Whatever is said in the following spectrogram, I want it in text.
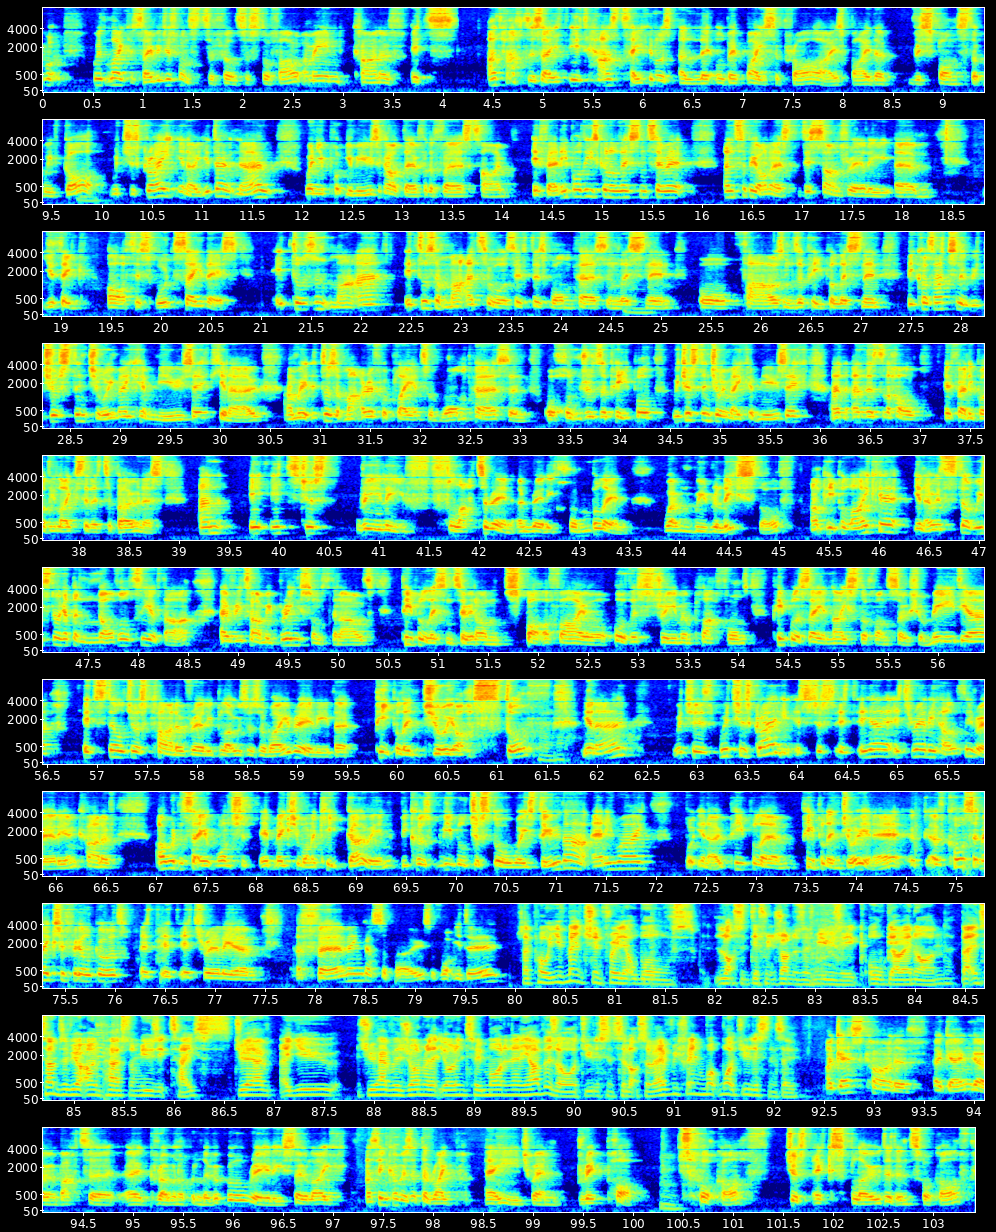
we like I say, we just wanted to filter stuff out. I mean, kind of, it's I'd have to say it has taken us a little bit by surprise by the response that we've got, which is great. You know, you don't know when you put your music out there for the first time if anybody's going to listen to it. And to be honest, this sounds really, um, you think artists would say this, it doesn't matter. It doesn't matter to us if there's one person hmm. listening or thousands of people listening, because actually we just enjoy making music, you know. And we, it doesn't matter if we're playing to one person or hundreds of people. We just enjoy making music, and and there's the whole if anybody likes it, it's a bonus, and it, it's just really flattering and really humbling when we release stuff and people like it. You know, it's still we still get the novelty of that every time we bring something out. People listen to it on Spotify or other streaming platforms. People are saying nice stuff on social media. It still just kind of really blows us away, really, that people enjoy our stuff. You know, which is which is great. It's just it, yeah, it's really healthy, really, and kind of I wouldn't say it wants it makes you want to keep going because we will just always do that anyway. But you know, people um, people enjoying it. Of course, it makes you feel good. It, it, it's really um, affirming, I suppose, of what you do. So, Paul, you've mentioned Three Little Wolves, lots of different genres of music all going on. But in terms of your own personal music tastes, do you have are you do you have a genre that you're into more than any others, or do you listen to lots of everything? What what do you listen to? I guess kind of again going back to uh, growing up in Liverpool, really. So like I think I was at the right age when Britpop mm. took off, just exploded and took off.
